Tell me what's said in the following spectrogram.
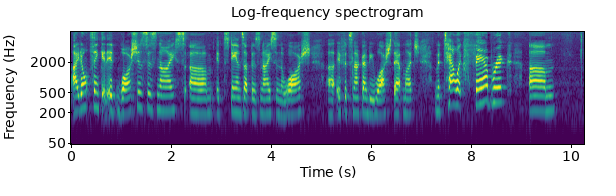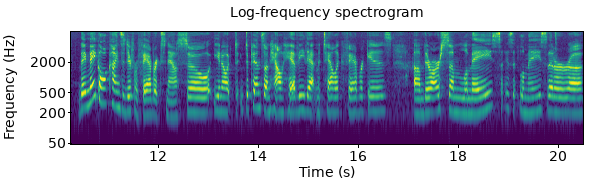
I don't think it, it washes as nice. Um, it stands up as nice in the wash uh, if it's not going to be washed that much. Metallic fabric. Um, they make all kinds of different fabrics now, so you know it depends on how heavy that metallic fabric is. Um, there are some lamés, is it lamés that are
